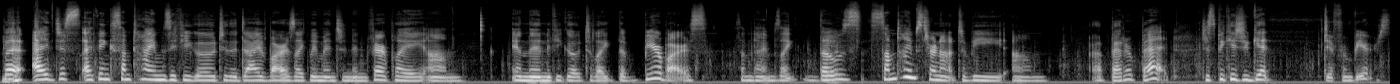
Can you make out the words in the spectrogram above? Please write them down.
But I just I think sometimes if you go to the dive bars like we mentioned in Fairplay, um, and then if you go to like the beer bars, sometimes like those sometimes turn out to be um, a better bet just because you get different beers.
